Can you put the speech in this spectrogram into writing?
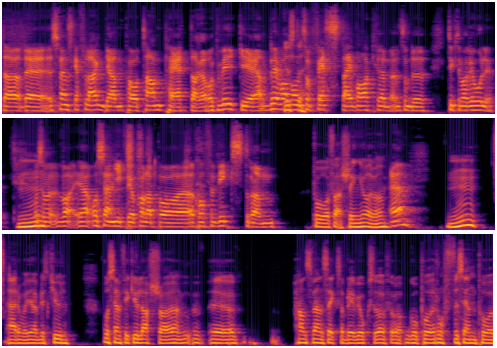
Där det svenska flaggan på tandpetare och vikingar. Det var Just någon det. som festade i bakgrunden som du tyckte var rolig. Mm. Och, så och sen gick vi och kollade på Roffe Wikström. På Fasching var det va? Eh, Mm. Ja, det var jävligt kul. Och sen fick ju Larsa, eh, hans svensexa blev ju också för att gå på Roffe sen på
